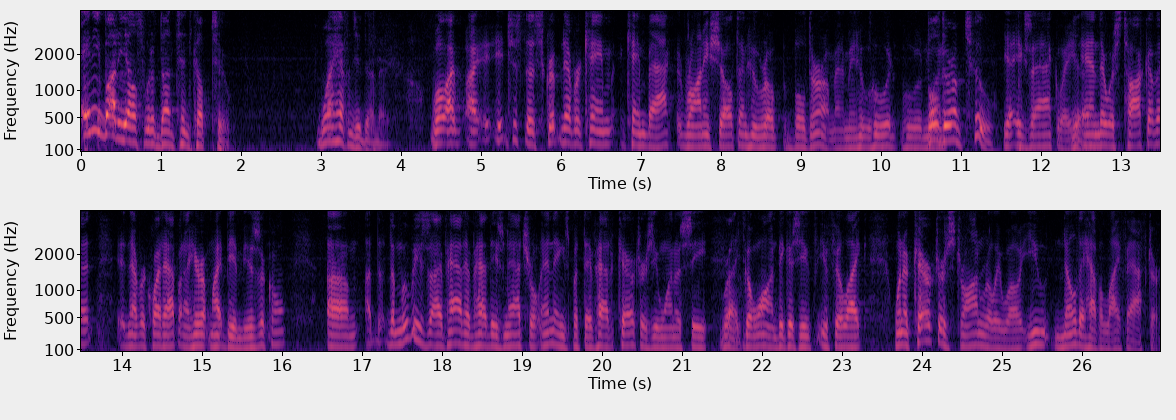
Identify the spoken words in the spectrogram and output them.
Anybody else would have done Tin Cup too. Why haven't you done that? Well, I, I it just the script never came came back. Ronnie Shelton, who wrote Bull Durham, and I mean, who who would who would Bull Durham 2. Yeah, exactly. Yeah. And there was talk of it. It never quite happened. I hear it might be a musical. Um, uh, the, the movies I've had have had these natural endings, but they've had characters you want to see Right. go on because you, you feel like when a character is drawn really well, you know they have a life after.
